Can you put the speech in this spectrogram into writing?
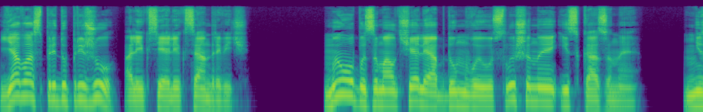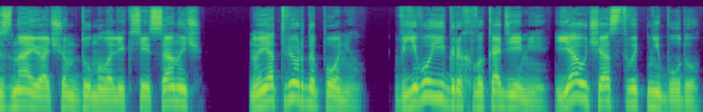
«Я вас предупрежу, Алексей Александрович». Мы оба замолчали, обдумывая услышанное и сказанное. Не знаю, о чем думал Алексей Саныч, но я твердо понял, в его играх в академии я участвовать не буду.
